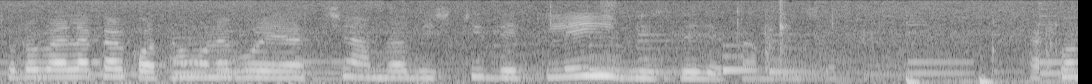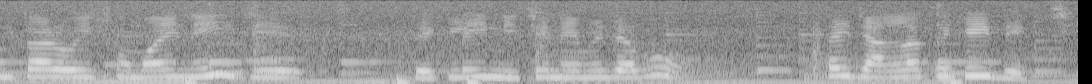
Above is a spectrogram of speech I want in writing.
ছোটোবেলাকার কথা মনে পড়ে যাচ্ছে, আমরা বৃষ্টি দেখলেই ভিজতে যেতাম এখন তো আর ওই সময় নেই যে দেখলেই নিচে নেমে যাব। তাই জানলা থেকেই দেখছি।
